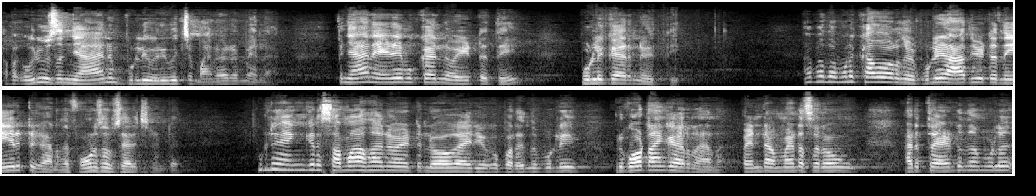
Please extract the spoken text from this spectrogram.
അപ്പം ഒരു ദിവസം ഞാനും പുള്ളി ഒരുമിച്ച് മനോരമയിലാണ്. അപ്പം ഞാൻ ഏഴേ മുക്കാലിന് വൈകിട്ടെത്തി പുള്ളിക്കാരനും എത്തി. അപ്പോൾ നമ്മൾ കഥ പറഞ്ഞു. പുള്ളി ആദ്യമായിട്ട് നേരിട്ട് കാണുന്നത് ഫോൺ സംസാരിച്ചിട്ടുണ്ട്. പുള്ളി ഭയങ്കര സമാധാനമായിട്ട് ലോകകാര്യമൊക്കെ പറയുന്നു. പുള്ളി ഒരു കോട്ടയംകാരനാണ്. അപ്പം എന്റെ അമ്മയുടെ സ്ഥലവും അടുത്തായിട്ട് നമ്മൾ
